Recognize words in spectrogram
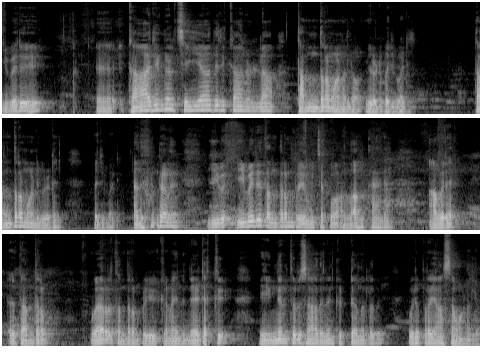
ഇവർ കാര്യങ്ങൾ ചെയ്യാതിരിക്കാനുള്ള തന്ത്രമാണല്ലോ ഇവരുടെ പരിപാടി. തന്ത്രമാണ് ഇവരുടെ പരിപാടി. അതുകൊണ്ടാണ് ഇവ ഇവർ തന്ത്രം പ്രയോഗിച്ചപ്പോൾ അള്ളാഹു താല അവരെ തന്ത്രം വേറൊരു തന്ത്രം പ്രയോഗിക്കുകയാണ്. ഇതിന്റെ ഇടയ്ക്ക് ഇങ്ങനത്തെ ഒരു സാധനം കിട്ടുക എന്നുള്ളത് ഒരു പ്രയാസമാണല്ലോ.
